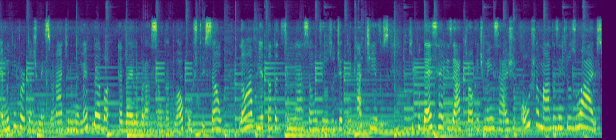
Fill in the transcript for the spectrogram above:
é muito importante mencionar que no momento da elaboração da atual Constituição, não havia tanta disseminação de uso de aplicativos que pudesse realizar a troca de mensagem ou chamadas entre usuários.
